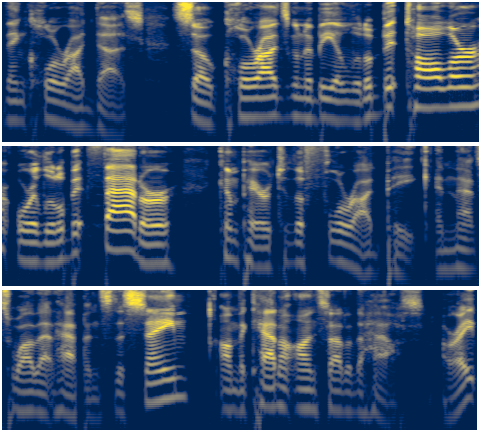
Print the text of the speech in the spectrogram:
than chloride does. So chloride's going to be a little bit taller or a little bit fatter compared to the fluoride peak, and that's why that happens. The same on the cation side of the house, all right?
